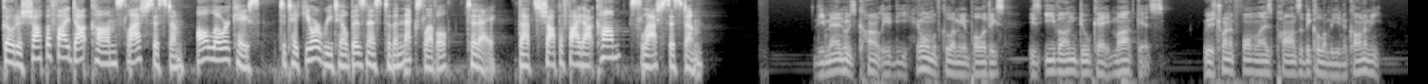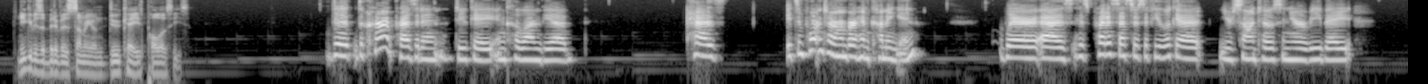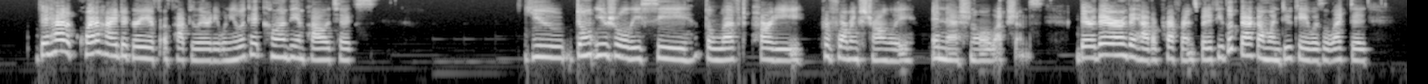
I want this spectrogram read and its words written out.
Go to shopify.com/system all lowercase to take your retail business to the next level today. That's shopify.com/system. The man who is currently the helm of Colombian politics is Ivan Duque Marquez, who is trying to formalize parts of the Colombian economy. Can you give us a bit of a summary on Duque's policies? The the current president, Duque in Colombia, has it's important to remember him coming in, whereas his predecessors, if you look at your Santos and your Uribe, they had quite a high degree of, of popularity. When you look at Colombian politics, you don't usually see the left party performing strongly in national elections. They're there, they have a preference. But if you look back on when Duque was elected,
